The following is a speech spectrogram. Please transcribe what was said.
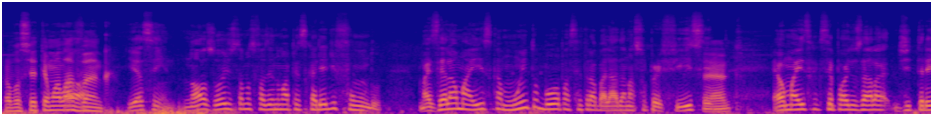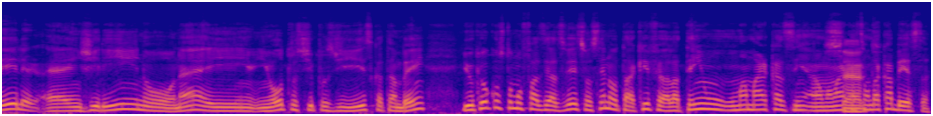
para você ter uma Ó, alavanca. E assim, nós hoje estamos fazendo uma pescaria de fundo, mas ela é uma isca muito boa para ser trabalhada na superfície. Certo. É uma isca que você pode usar ela de trailer, é, em girino, né? E em outros tipos de isca também. E o que eu costumo fazer às vezes, se você notar aqui, Fel, ela tem um- uma marcazinha, uma Certo. marcação da cabeça.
